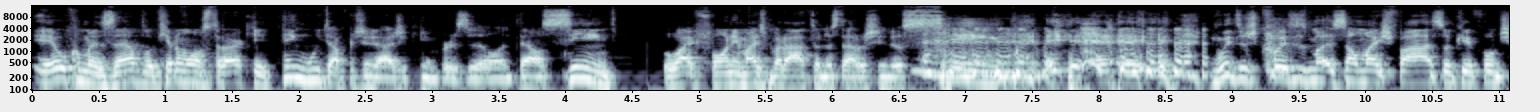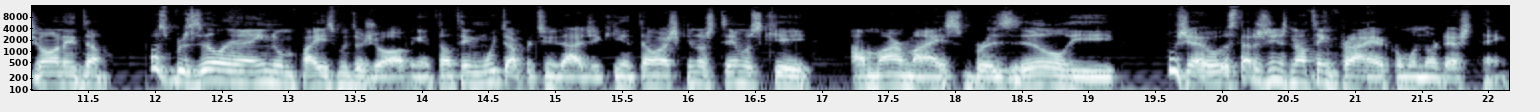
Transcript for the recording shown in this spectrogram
eu, como exemplo, quero mostrar que tem muita oportunidade aqui em Brasil. Então, sim, o iPhone é mais barato nos Estados Unidos. Sim, é, é, é, muitas coisas são mais fáceis que funcionam. Então, mas o Brasil é ainda um país muito jovem, então tem muita oportunidade aqui. Então, acho que nós temos que amar mais Brasil e Puxa, os Estados Unidos não tem praia como o Nordeste tem.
